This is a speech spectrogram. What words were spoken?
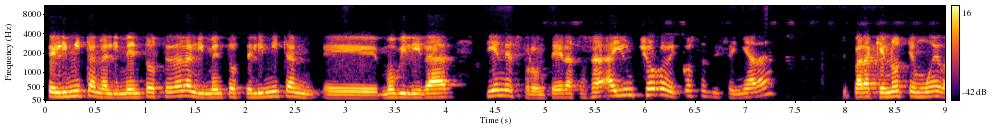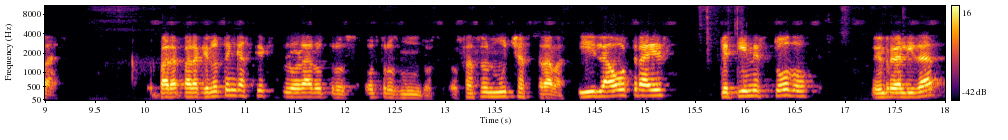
te limitan alimentos, te dan alimentos, te limitan eh, movilidad, tienes fronteras, o sea, hay un chorro de cosas diseñadas para que no te muevas. Para, para que no tengas que explorar otros, otros mundos. O sea, son muchas trabas. Y la otra es que tienes todo. En realidad,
